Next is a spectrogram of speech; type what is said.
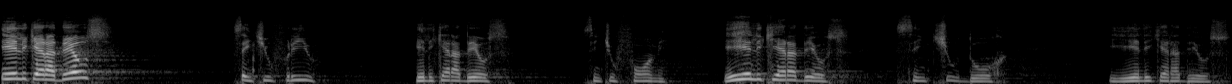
Ele que era Deus, sentiu frio. Ele que era Deus, sentiu fome. Ele que era Deus, sentiu dor. E ele que era Deus,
